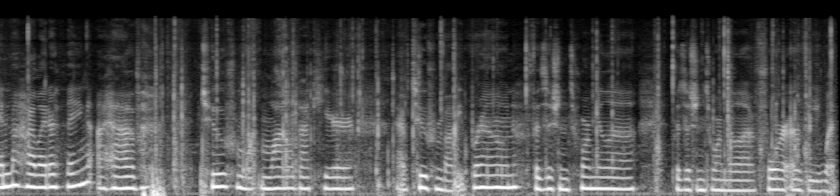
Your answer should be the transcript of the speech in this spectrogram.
In my highlighter thing, I have two from Wet n Wild back here. I have two from Bobbi Brown, Physicians Formula, Physicians Formula, four of the Wet,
